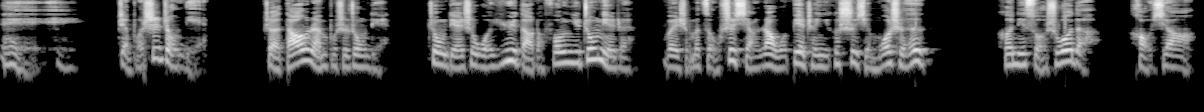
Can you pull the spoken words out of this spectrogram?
哎，这不是重点，这当然不是重点。重点是我遇到的风衣中年人为什么总是想让我变成一个嗜血魔神？和你所说的，好像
